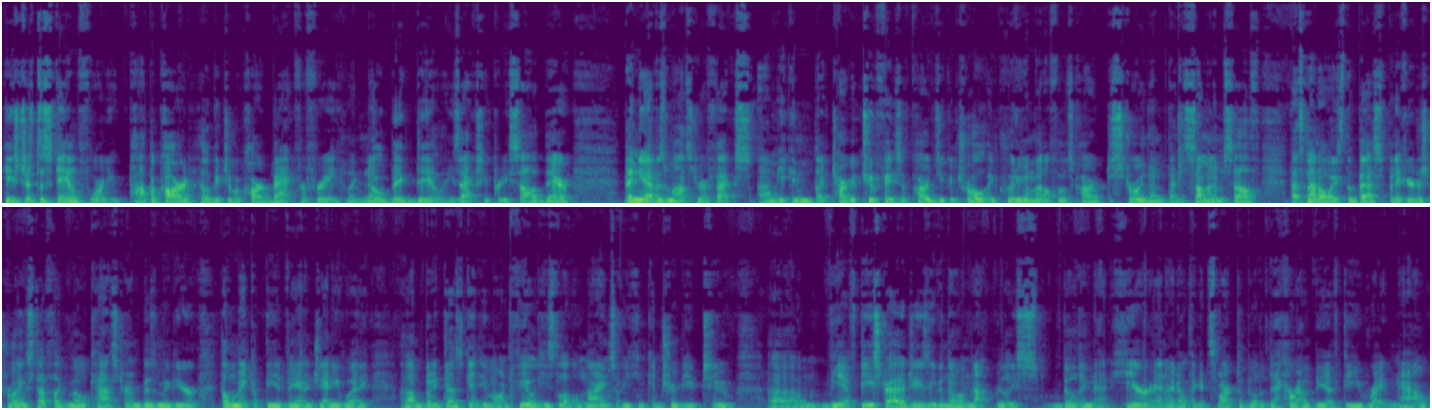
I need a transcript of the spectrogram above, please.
He's just a scale for you. Pop a card, he'll get you a card back for free. Like no big deal. He's actually pretty solid there. Then you have his monster effects. Um, he can like target two face of cards you control, including a Metal Foes card, destroy them, then summon himself. That's not always the best, but if you're destroying stuff like Melcaster and Bismugear, they'll make up the advantage anyway um, but it does get him on field. He's level 9, so he can contribute to um, VFD strategies, even though I'm not really building that here, and I don't think it's smart to build a deck around VFD right now,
